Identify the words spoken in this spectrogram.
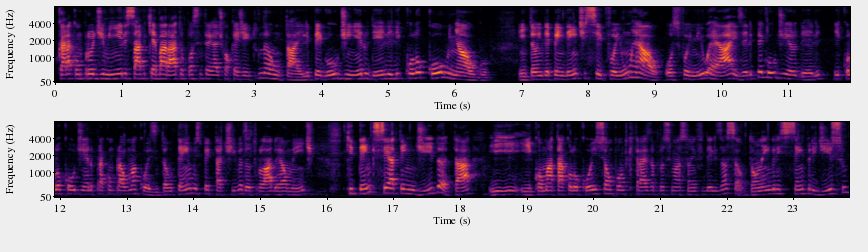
o cara comprou de mim, ele sabe que é barato, eu posso entregar de qualquer jeito. Não, tá? Ele pegou o dinheiro dele, ele colocou em algo. Então, independente se foi um real ou se foi mil reais, ele pegou o dinheiro dele e colocou o dinheiro para comprar alguma coisa. Então, tem uma expectativa do outro lado realmente que tem que ser atendida, tá? E, e como a Tá colocou, isso é um ponto que traz aproximação e fidelização. Então, lembre-se sempre disso.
